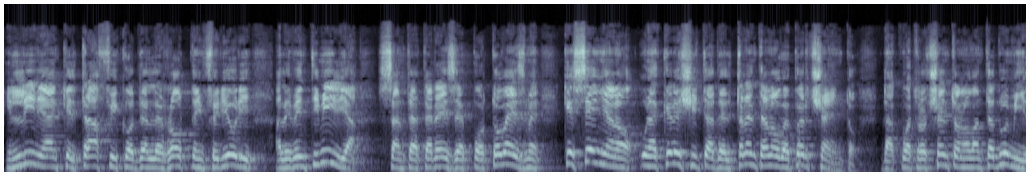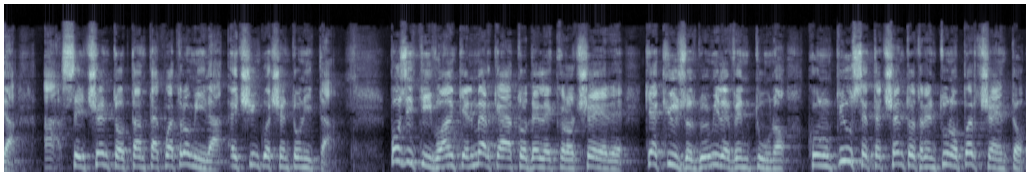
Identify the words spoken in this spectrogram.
In linea anche il traffico delle rotte inferiori alle 20 miglia, Santa Teresa e Portovesme, che segnano una crescita del 39% da 492 mila a 684 mila e 500 unità. Positivo anche il mercato delle crociere, che ha chiuso il 2021 con un più 731%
